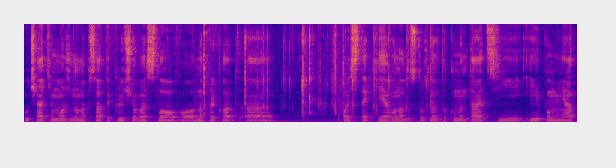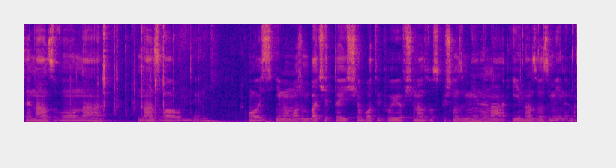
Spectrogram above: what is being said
у чаті можна написати ключове слово, наприклад. Ось таке воно доступне в документації, і поміняти назву на назва 1. Ось, і ми можемо бачити, що бот відповів, що назва успішно змінена і назва змінена.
